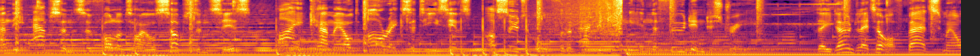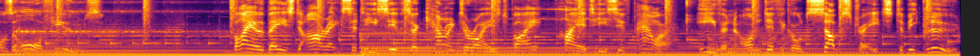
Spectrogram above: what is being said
and the absence of volatile substances, iCamelt RX adhesives are suitable for the packaging in the food industry. They don't let off bad smells or fumes. Bio-based RX adhesives are characterized by high adhesive power, even on difficult substrates to be glued.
